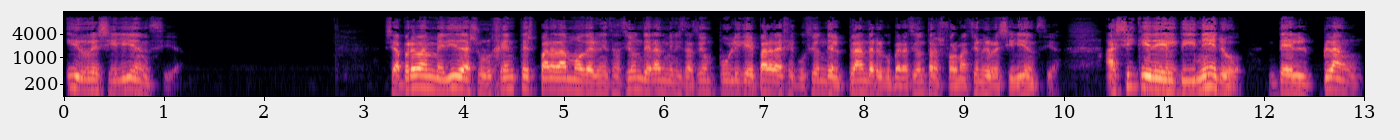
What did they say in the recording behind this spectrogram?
y Resiliencia. Se aprueban medidas urgentes para la modernización de la administración pública y para la ejecución del Plan de Recuperación, Transformación y Resiliencia. Así que del dinero del Plan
